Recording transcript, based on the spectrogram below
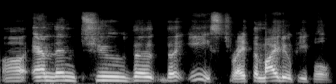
uh, and then to the the east, right, the Maidu people.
